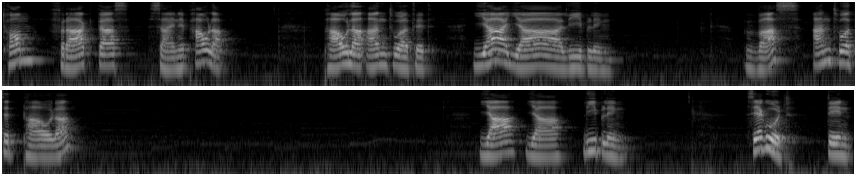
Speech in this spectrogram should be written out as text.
Tom fragt das seine Paula. Paula antwortet, Ja, ja, Liebling. Was antwortet Paula? Ja, ja, Liebling. Sehr gut. Den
